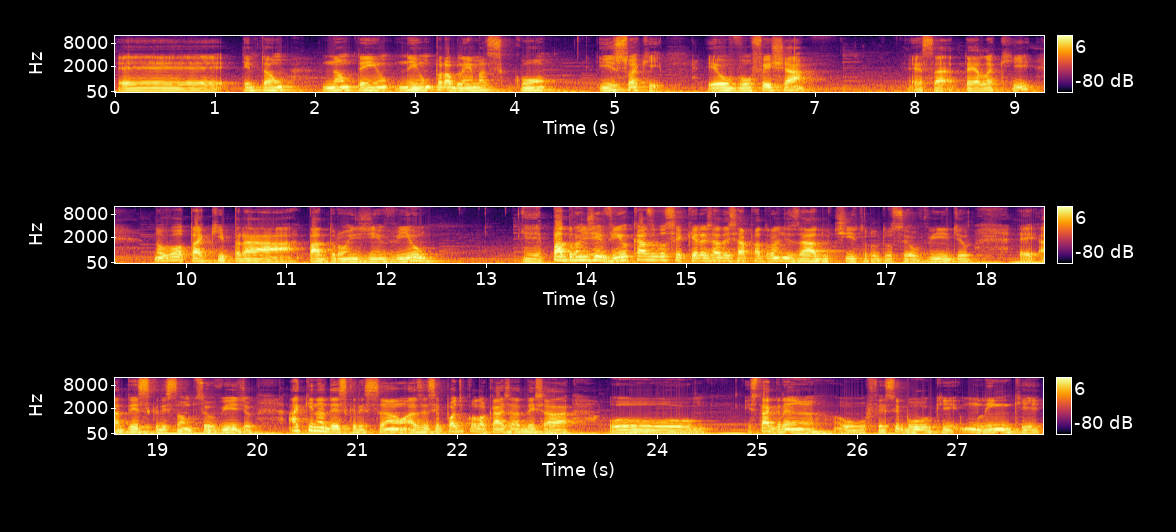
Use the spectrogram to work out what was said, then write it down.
É, então, não tenho nenhum problemas com isso aqui. Eu vou fechar essa tela aqui. Não vou voltar aqui para padrões de envio é, padrões de envio, caso você queira já deixar padronizado o título do seu vídeo, é, a descrição do seu vídeo. Aqui na descrição, às vezes você pode colocar, já deixar o Instagram, o Facebook, um link,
